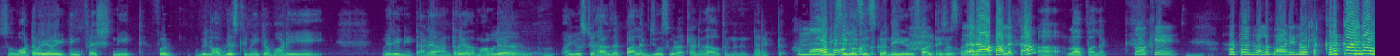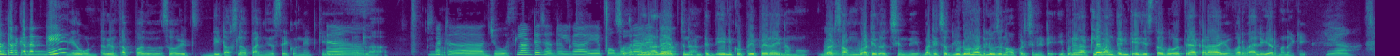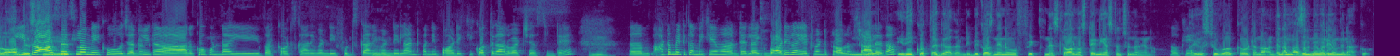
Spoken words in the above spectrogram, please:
So whatever you're eating fresh neat food will obviously make your body very neat అంటే అంటారు కదా మామూలుగా I use to have that palak juice కూడా అట్లాంటిది నేను డైరెక్ట్ మిక్సీలో వేసేసుకొని సాల్ట్ వేసేసుకొని. రా పాలక రా పాలక్. ఓకే. దానివల్ల బాడీలో రకరకాలుగా ఉంటది కదండి. ఏ ఉంటది తప్పదు. సో ఇట్స్ డీటాక్స్ లాగా పనిచేస్తాయి కొన్నిటికి. అట్లా. బట్ జ్యూస్లు అంటే జనరల్గా ఏ నేను అదే చెప్తున్నా. అంటే దేనికో ప్రిపేర్ అయినాము బట్ సమ్ వాట్ ఇది వచ్చింది. But it's you don't want lose an opportunity. ఇప్పుడు నేను అట్లే వన్ టెన్ కేజీస్తో పోతే అక్కడ ఎవరు వాల్యూ ఇయర్ మనకి. యా. సో ఈ ప్రాసెస్లో మీకు జనరల్గా అనుకోకుండా ఈ వర్కౌట్స్ కానివ్వండి ఫుడ్స్ కానివ్వండి ఇలాంటివన్నీ బాడీకి కొత్తగా అలవాటు చేస్తుంటే ఆటోమేటిక్గా మీకేమో అంటే లైక్ బాడీలో ఎటువంటి ప్రాబ్లమ్స్ రాలేదా? ఇది కొత్తగా కాదండి. బికాస్ నేను ఫిట్నెస్లో ఆల్మోస్ట్ టెన్ ఇయర్స్ నుంచి ఉన్నా నేను. ఐ యూస్ టు వర్క్అవుట్ అన్న అంటే నా మజిల్ మెమరీ ఉంది నాకు.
